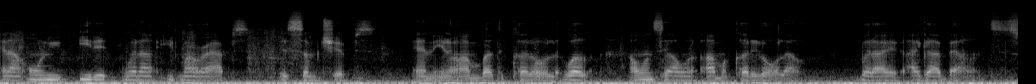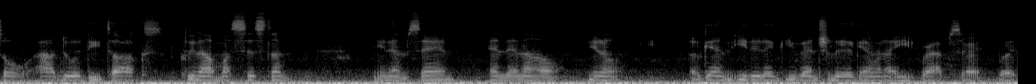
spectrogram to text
and I only eat it when I eat my wraps, is some chips. And, you know, I'm about to cut all. Well, I won't say I want, I'm going to cut it all out, but I, I got balance. So I'll do a detox, clean out my system. You know what I'm saying? And then I'll, you know, again, eat it eventually again when I eat wraps, right? But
